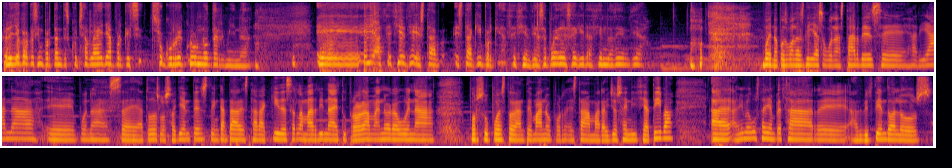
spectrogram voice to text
Pero yo creo que es importante escucharla a ella porque su currículum no termina. Eh, ella hace ciencia y está, está aquí porque hace ciencia. ¿Se puede seguir haciendo ciencia? Bueno, pues buenos días o buenas tardes, eh, Ariana. Eh, buenas a todos los oyentes. Estoy encantada de estar aquí, de ser la madrina de tu programa. Enhorabuena, por supuesto, de antemano por esta maravillosa iniciativa. A, mí me gustaría empezar advirtiendo a los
